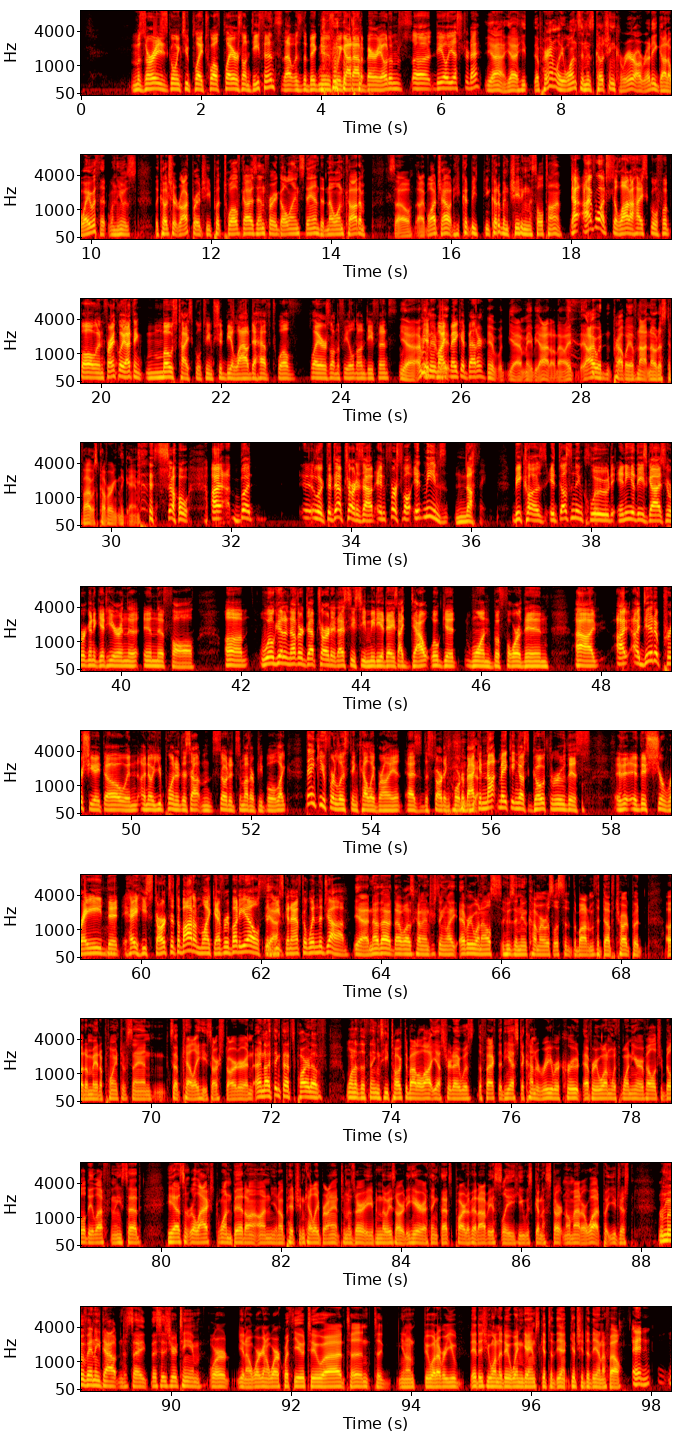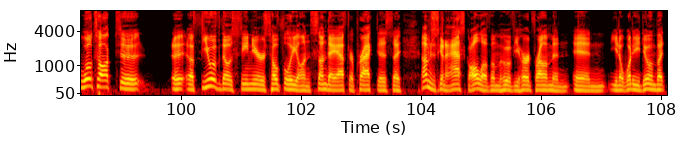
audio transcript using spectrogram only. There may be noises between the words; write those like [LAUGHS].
Missouri is going to play 12 players on defense. That was the big news we got out of Barry [LAUGHS] Odom's uh, deal yesterday. Yeah, yeah. He apparently once in his coaching career already got away with it when he was the coach at Rock Bridge. He put 12 guys in for a goal line stand and no one caught him. So uh, watch out. He could be. He could have been cheating this whole time. Yeah, I've watched a lot of high school football, and frankly, I think most high school teams should be allowed to have 12 players on the field on defense. Yeah, I mean, it, it might it, make it better. It would, yeah, maybe. I don't know. It, I would [LAUGHS] probably have not noticed if I was covering the game. [LAUGHS] so, I but uh, look, the depth chart is out, and first of all, it means nothing because it doesn't include any of these guys who are going to get here in the in the fall. Um, we'll get another depth chart at SEC Media Days. I doubt we'll get one before then. Uh, I, I did appreciate though, and I know you pointed this out, and so did some other people. Like, thank you for listing Kelly Bryant as the starting [LAUGHS] quarterback yeah. and not making us go through this this charade that hey he starts at the bottom like everybody else and yeah. he's gonna have to win the job. Yeah, no, that that was kind of interesting. Like everyone else who's a newcomer was listed at the bottom of the depth chart, but Odom made a point of saying, except Kelly, he's our starter, and and I think that's part of one of the things he talked about a lot yesterday was the fact that he has to kind of re-recruit everyone with one year of eligibility left, and he said he hasn't relaxed one bit on, on you know pitching Kelly Bryant to Missouri, even though he's already here. I think that's part of it. Obviously, he was going to start no matter what, but you just remove any doubt and just say this is your team. We're you know we're going to work with you to uh, to to you know do whatever you it is you want to do, win games, get to the get you to the NFL. And we'll talk to a, few of those seniors, hopefully on Sunday after practice. I, I'm just going to ask all of them, who have you heard from, and and you know what are you doing? But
